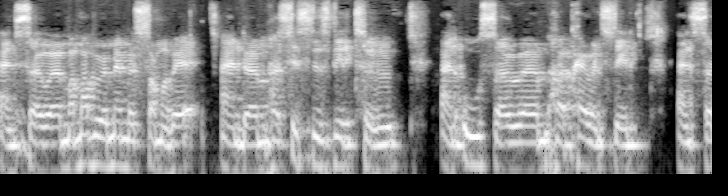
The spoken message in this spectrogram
And so uh, my mother remembers some of it, and um, her sisters did too, and also um, her parents did. And so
